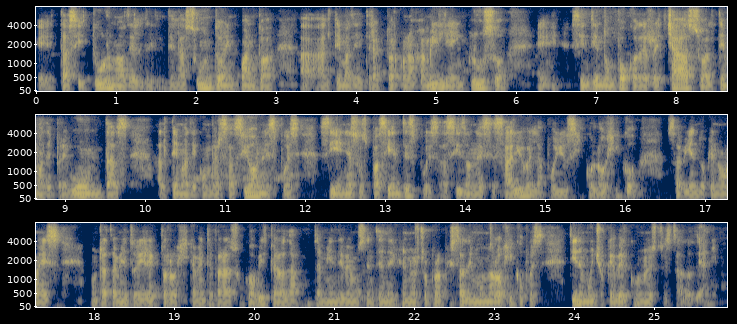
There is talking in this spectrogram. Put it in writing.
eh, taciturno del, asunto en cuanto al tema de interactuar con la familia, incluso eh, sintiendo un poco de rechazo al tema de preguntas, al tema de conversaciones, pues sí, en esos pacientes pues ha sido necesario el apoyo psicológico, sabiendo que no es un tratamiento directo lógicamente para su COVID, pero también debemos entender que nuestro propio estado inmunológico pues tiene mucho que ver con nuestro estado de ánimo.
